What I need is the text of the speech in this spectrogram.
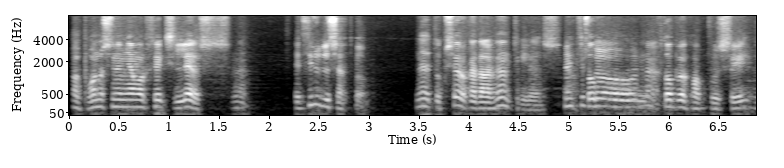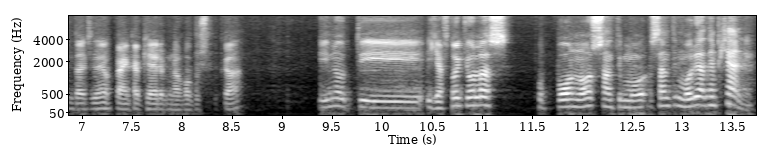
Ο πόνος είναι μια μορφή εξηλαίωσης. Ναι. Εθίζονται σε αυτό. ναι, το ξέρω, καταλαβαίνω τι λες. και Αυτό, στο- που, ναι. αυτό που έχω ακούσει, εντάξει, δεν έχω κάνει κάποια έρευνα εγώ προσωπικά, είναι ότι γι' αυτό κιόλας ο πόνος σαν, τιμω- σαν τιμωρία δεν πιάνει.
